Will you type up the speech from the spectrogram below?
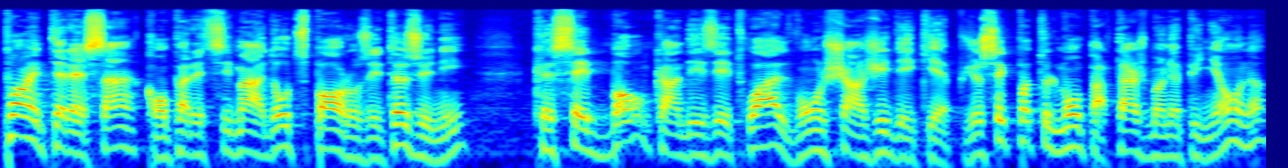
pas intéressant comparativement à d'autres sports aux États-Unis que c'est bon quand des étoiles vont changer d'équipe. Je sais que pas tout le monde partage mon opinion, là,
